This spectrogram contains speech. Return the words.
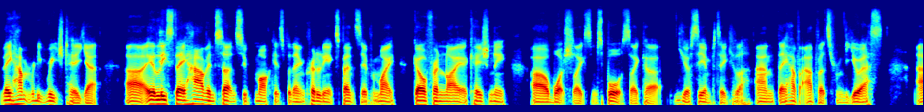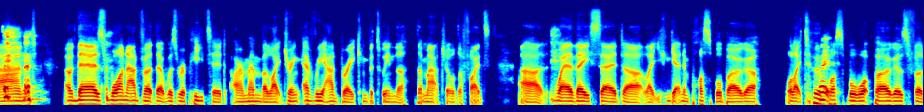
they haven't really reached here yet. Uh, at least they have in certain supermarkets, but they're incredibly expensive. And my girlfriend and I occasionally uh, watch like some sports, like uh, UFC in particular, and they have adverts from the US. And Oh, there's one advert that was repeated. I remember like during every ad break in between the the match or the fights, uh, where they said uh, like you can get an impossible burger or like two impossible what burgers for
